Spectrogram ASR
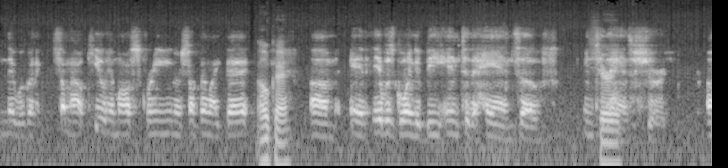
and they were going to somehow kill him off screen or something like that. okay. Um, and it was going to be into the hands of into Shuri. the hands of Shuri. Um,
